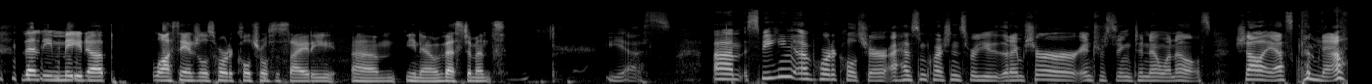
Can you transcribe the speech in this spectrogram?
than the made up Los Angeles Horticultural Society, um, you know, vestments. Yes. Um, speaking of horticulture, I have some questions for you that I'm sure are interesting to no one else. Shall I ask them now?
